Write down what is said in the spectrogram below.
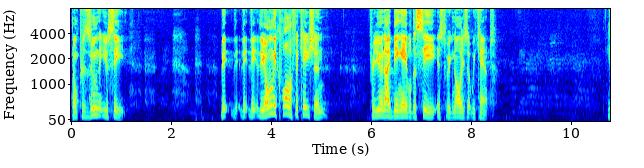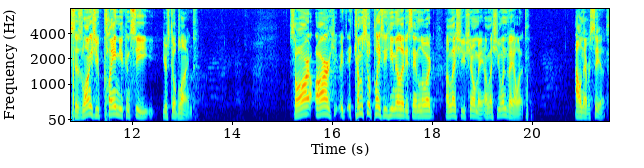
Don't presume that you see. The, the, the, the only qualification for you and I being able to see is to acknowledge that we can't. He says, as long as you claim you can see, you're still blind. So our, our, it, it comes to a place of humility saying, Lord, unless you show me, unless you unveil it, I'll never see it.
